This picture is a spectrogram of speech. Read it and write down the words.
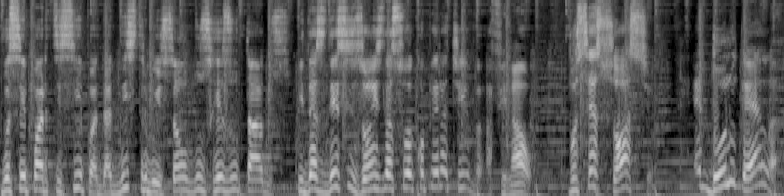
você participa da distribuição dos resultados e das decisões da sua cooperativa. Afinal, você é sócio, é dono dela.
